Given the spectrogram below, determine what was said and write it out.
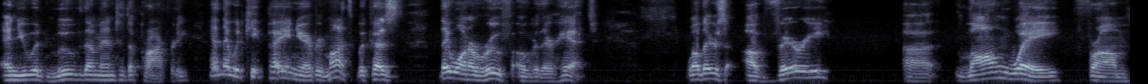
and you would move them into the property and they would keep paying you every month because they want a roof over their heads. Well, there's a very uh, long way from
